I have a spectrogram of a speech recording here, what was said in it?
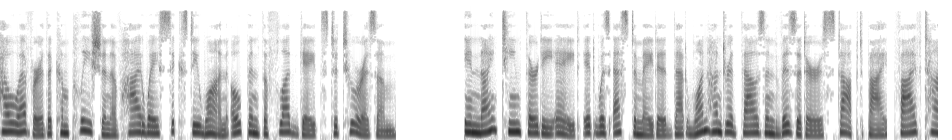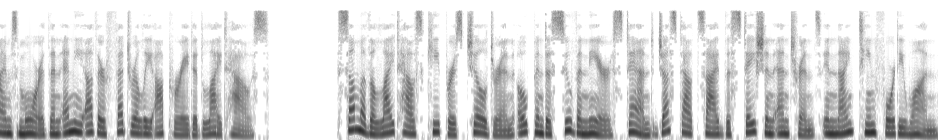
However the completion of Highway 61 opened the floodgates to tourism. In 1938 it was estimated that 100,000 visitors stopped by, five times more than any other federally operated lighthouse. Some of the lighthouse keepers' children opened a souvenir stand just outside the station entrance in 1941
